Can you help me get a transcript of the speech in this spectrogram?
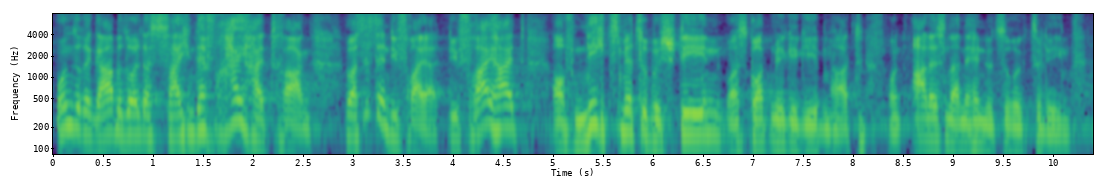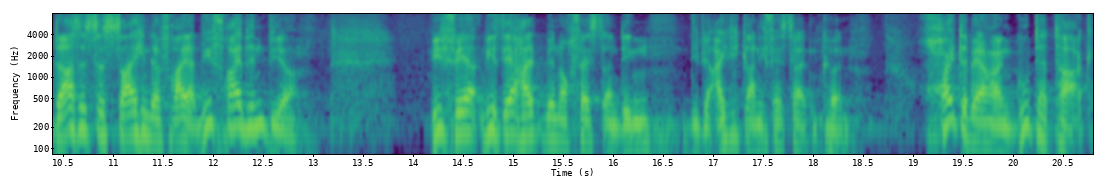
Unsere Gabe soll das Zeichen der Freiheit tragen. Was ist denn die Freiheit? Die Freiheit, auf nichts mehr zu bestehen, was Gott mir gegeben hat und alles in deine Hände zurückzulegen. Das ist das Zeichen der Freiheit. Wie frei sind wir? Wie, fair, wie sehr halten wir noch fest an Dingen, die wir eigentlich gar nicht festhalten können? Heute wäre ein guter Tag,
